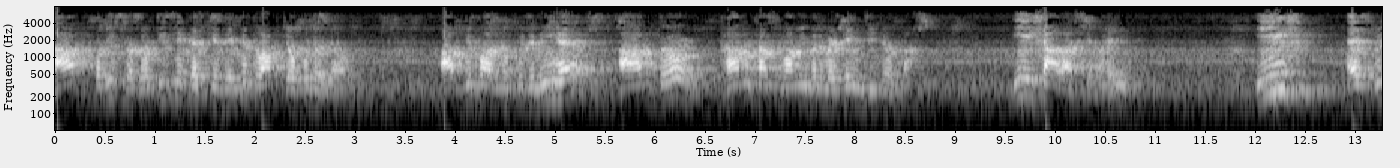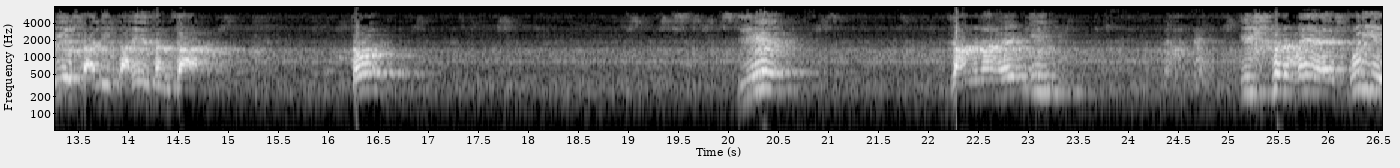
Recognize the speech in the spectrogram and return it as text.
आप कभी कसौटी से करके देखें तो आप चौपट हो जाओ। आपके पास में कुछ नहीं है, आप तो खाम खा स्वामी बन बैठे इन चीज़ों का। ईशावास्य है ईश ऐश्वर्यशाली का है संसार। तो ये जानना है कि ईश्वर में ऐश्वर्य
